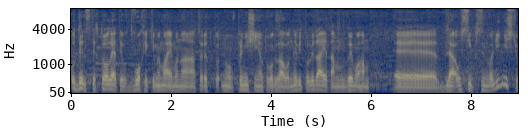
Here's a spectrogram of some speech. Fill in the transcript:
один з тих туалетів, двох, які ми маємо на території ну, в приміщенні автовокзалу, не відповідає там вимогам е, для осіб з інвалідністю.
